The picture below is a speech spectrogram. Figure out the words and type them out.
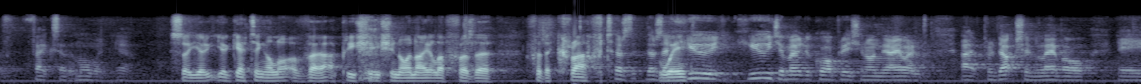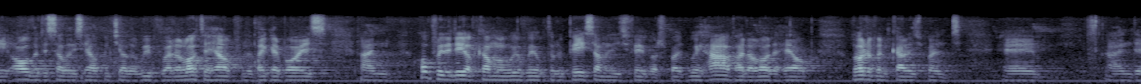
fix at the moment. Yeah. So you're, you're getting a lot of uh, appreciation on Islay for the for the craft There's, there's way. a huge, huge amount of cooperation on the island at production level. Uh, all the distilleries help each other. We've had a lot of help from the bigger boys, and hopefully the day will come when we'll be able to repay some of these favours. But we have had a lot of help, a lot of encouragement, um, and uh,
